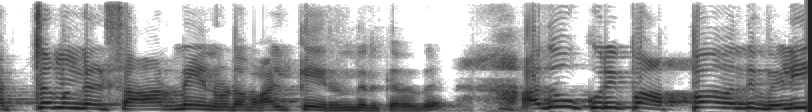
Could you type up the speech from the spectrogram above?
மற்றவங்கள் சார்ந்து என்னோட வாழ்க்கை இருந்திருக்கிறது. அதுவும் குறிப்பா அப்பா வந்து வெளி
